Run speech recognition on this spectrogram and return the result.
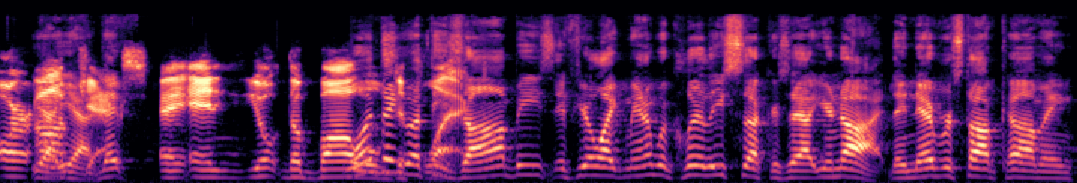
are yeah, objects, yeah. and, and you'll the ball One thing deflect. about these zombies, if you're like, man, I'm gonna clear these suckers out, you're not. They never stop coming.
